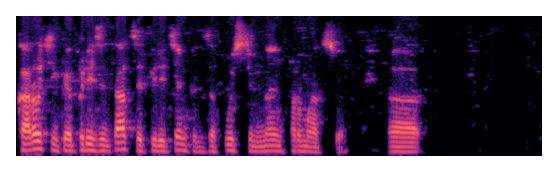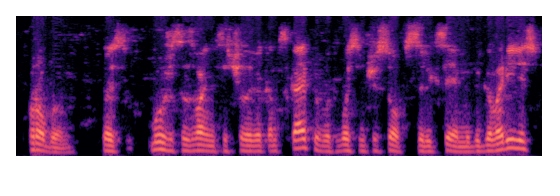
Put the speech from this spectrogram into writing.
коротенькая презентация перед тем, как запустим на информацию. А, пробуем. То есть мы уже созваниваемся с человеком в скайпе, вот 8 часов с Алексеем мы договорились,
